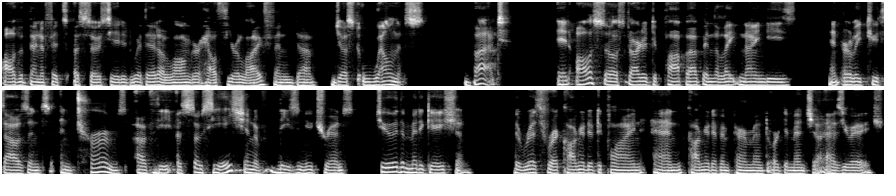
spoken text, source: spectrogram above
all the benefits associated with it a longer, healthier life and uh, just wellness. But it also started to pop up in the late 90s and early 2000s in terms of the association of these nutrients to the mitigation, the risk for a cognitive decline and cognitive impairment or dementia as you age.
